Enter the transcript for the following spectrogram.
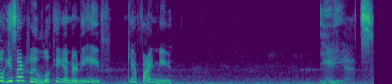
oh, he's actually looking underneath. He can't find me. Idiots.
